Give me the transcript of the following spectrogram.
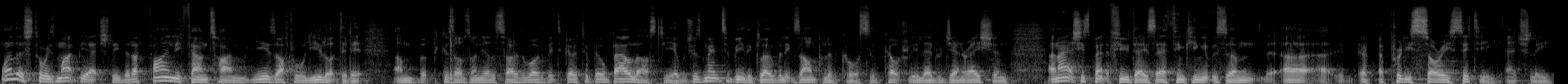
One of those stories might be actually that I finally found time, years after all you lot did it, um, but because I was on the other side of the world a bit, to go to Bilbao last year, which was meant to be the global example, of course, of culturally led regeneration. And I actually spent a few days there thinking it was um, uh, a, a, pretty sorry city, actually.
